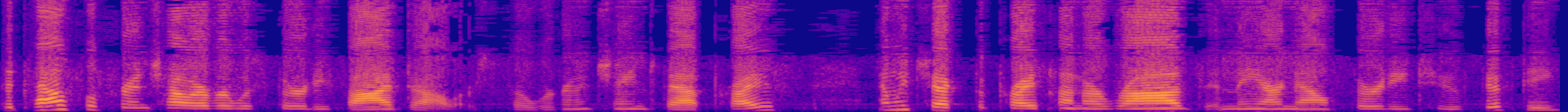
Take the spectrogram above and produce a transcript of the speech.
The tassel fringe, however, was $35, so we're going to change that price. And we checked the price on our rods, and they are now $32.50.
